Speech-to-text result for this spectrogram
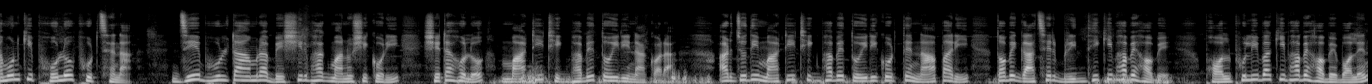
এমনকি ফুলও ফুটছে না। যে ভুলটা আমরা বেশিরভাগ মানুষই করি, সেটা হলো মাটি ঠিকভাবে তৈরি না করা। আর যদি মাটি ঠিকভাবে তৈরি করতে না পারি, তবে গাছের বৃদ্ধি কীভাবে হবে ফল ফুলি বা কীভাবে হবে বলেন?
